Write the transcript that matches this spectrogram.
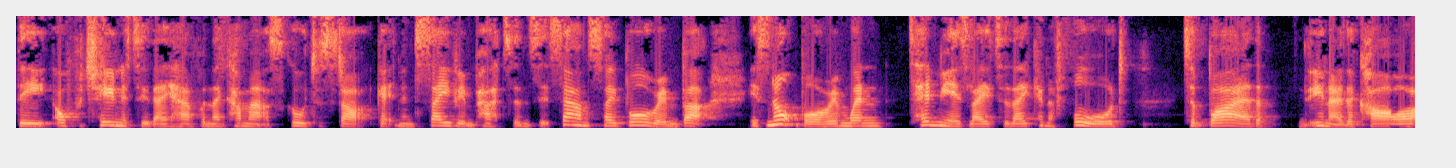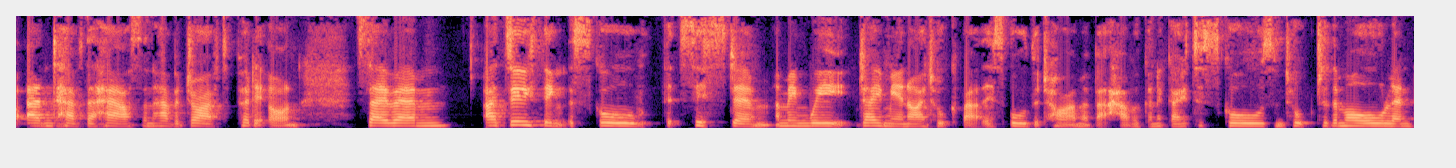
the opportunity they have when they come out of school to start getting into saving patterns. It sounds so boring, but it's not boring when 10 years later they can afford to buy the you know the car and have the house and have a drive to put it on. So um I do think the school system, I mean, we, Jamie and I talk about this all the time about how we're going to go to schools and talk to them all and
